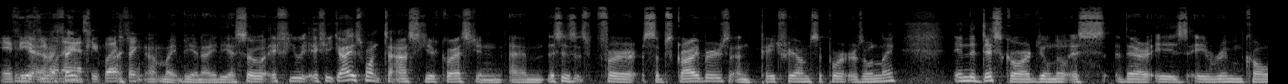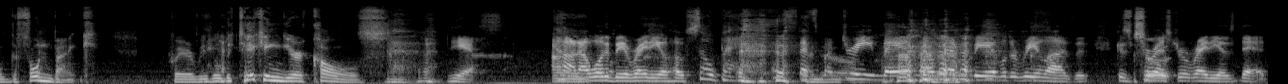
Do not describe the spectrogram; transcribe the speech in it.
If, if you I want to ask your question. I think that might be an idea. So if you if you guys want to ask your question, um, this is for subscribers and Patreon supporters only. In the Discord, you'll notice there is a room called the phone bank, where we will be taking your calls. Yes. God, I want to be a radio host so bad. That's, that's my dream, man. I'll never be able to realize it because So- terrestrial radio's dead.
